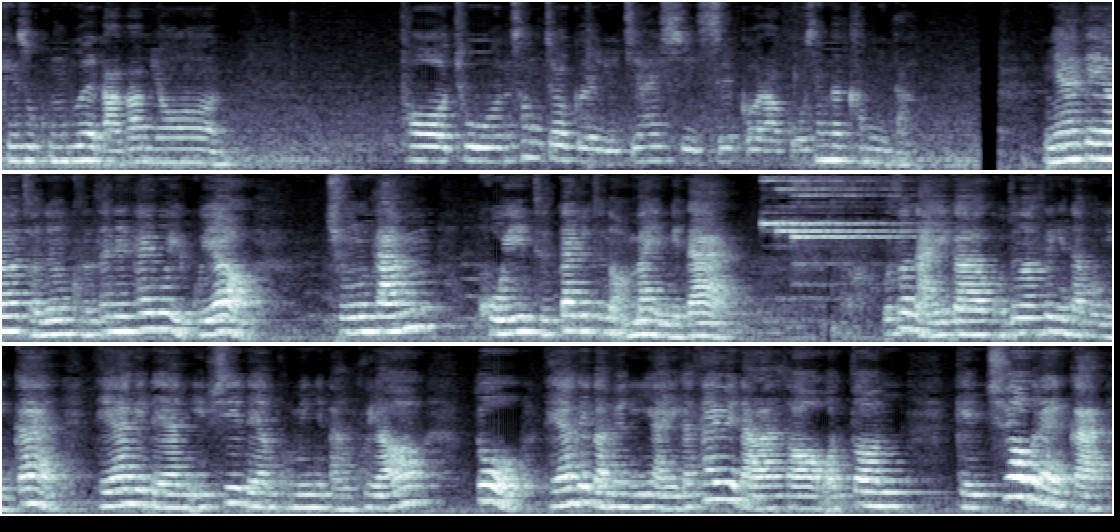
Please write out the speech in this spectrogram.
계속 공부해 나가면 더 좋은 성적을 유지할 수 있을 거라고 생각합니다. 안녕하세요. 저는 군산에 살고 있고요. 중3, 고2 두 딸을 둔 엄마입니다. 우선 아이가 고등학생이다 보니까 대학에 대한 입시에 대한 고민이 많고요. 또 대학에 가면 이 아이가 사회에 나와서 어떤 이렇게 취업을 할까.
